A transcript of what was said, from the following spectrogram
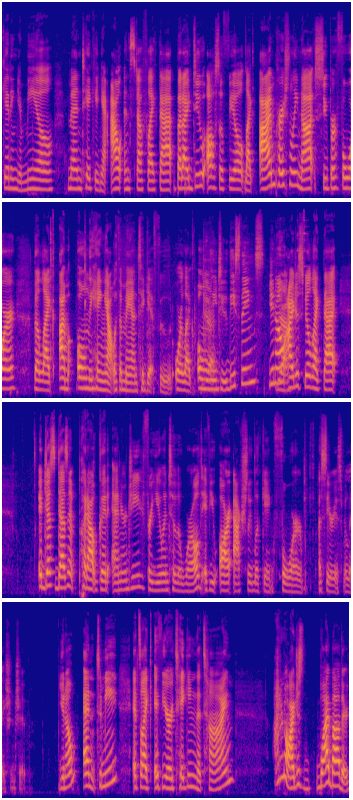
getting your meal, men taking it out and stuff like that. But I do also feel like I'm personally not super for the like I'm only hanging out with a man to get food or like only Yeah. do these things. You know, Yeah. I just feel like that it just doesn't put out good energy for you into the world if you are actually looking for a serious relationship. You know? And to me, it's like if you're taking the time, I don't know, I just why bother?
